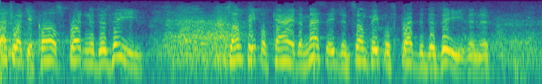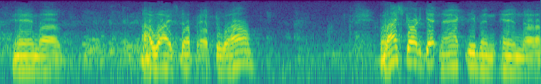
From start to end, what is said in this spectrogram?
That's what you call spreading a disease. Some people carry the message, and some people spread the disease. And, and uh, I wised up after a while. But I started getting active, and, and uh,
